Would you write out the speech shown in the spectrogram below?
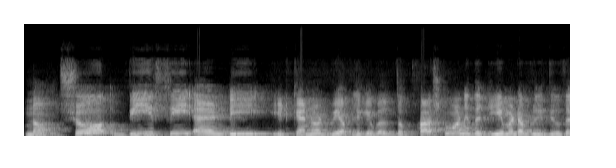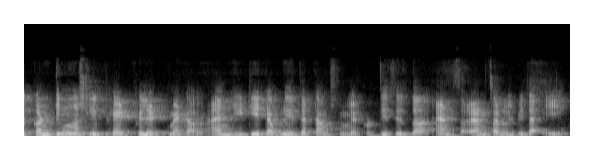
no so B C and D it cannot be applicable. The first one is the GMW is the continuously fed filler metal and GTAW is the tungsten electrode. This is the answer. Answer will be the A.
